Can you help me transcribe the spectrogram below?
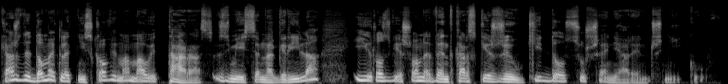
Każdy domek letniskowy ma mały taras z miejscem na grilla i rozwieszone wędkarskie żyłki do suszenia ręczników.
